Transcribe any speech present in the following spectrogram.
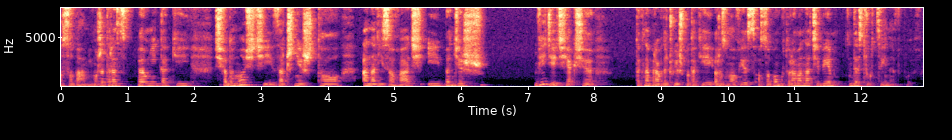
osobami? Może teraz w pełni takiej świadomości zaczniesz to analizować i będziesz wiedzieć, jak się tak naprawdę czujesz po takiej rozmowie z osobą, która ma na ciebie destrukcyjny wpływ.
